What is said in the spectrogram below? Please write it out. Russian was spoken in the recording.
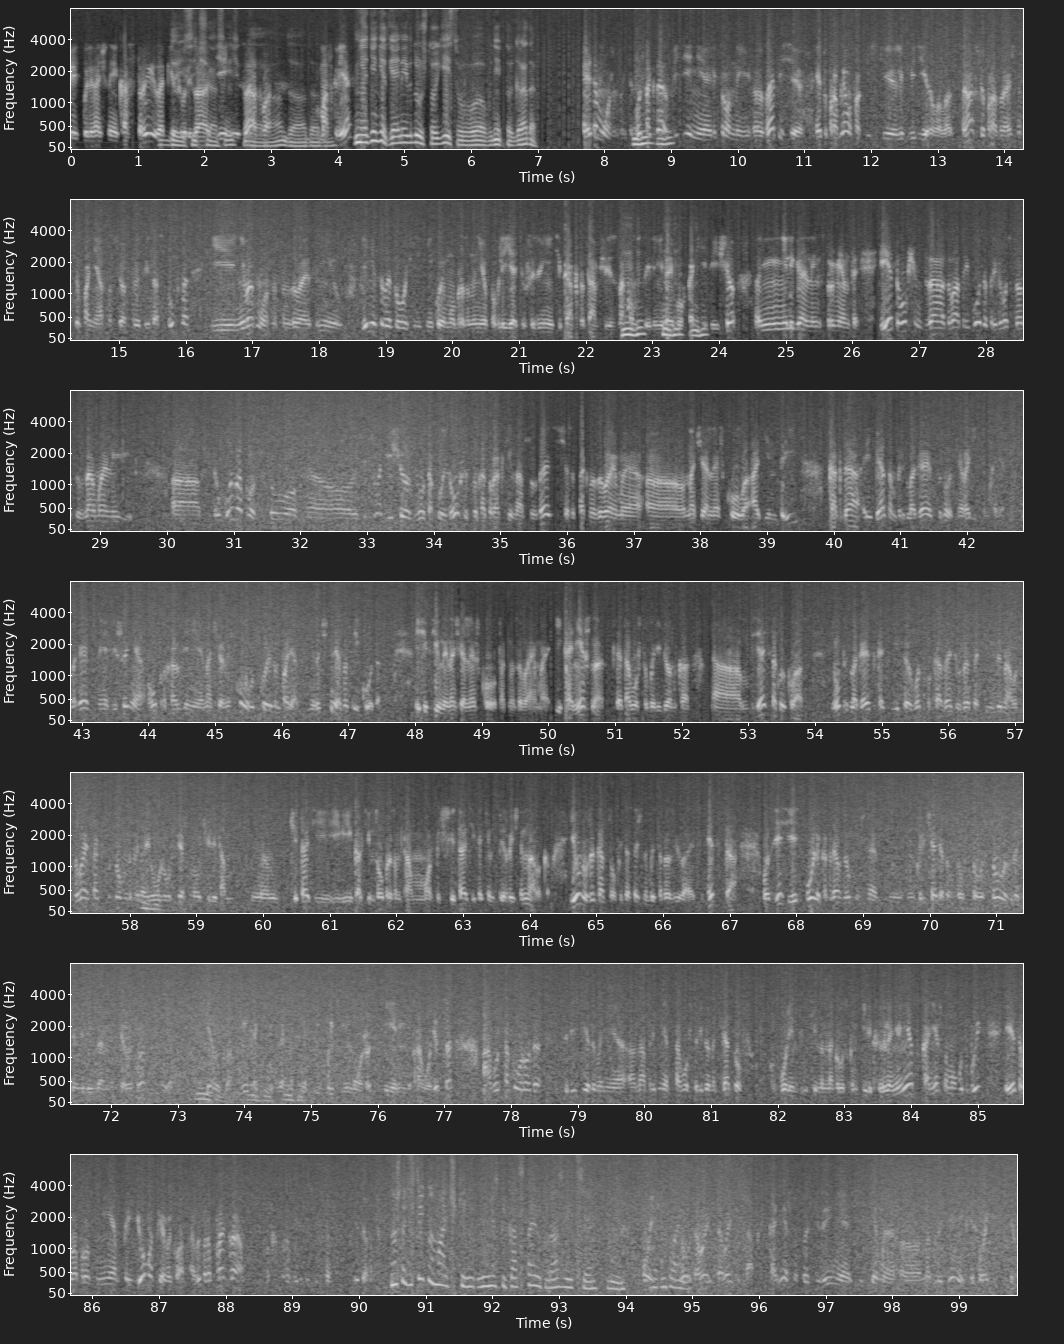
очередь были ночные костры, записывали да за день есть, и за два. Да, да, да. В Москве? Нет, нет, нет, я имею в виду, что есть в, в некоторых городах. Это может быть. Вот тогда введение электронной э, записи эту проблему фактически ликвидировало. Да, все прозрачно, все понятно, все открыто и доступно. И невозможно, что называется, не вклиниться в эту очередь, никоим образом на нее повлиять, уж извините, как-то там через знакомство или, не дай бог, какие-то еще э, нелегальные инструменты. И это, в общем, за 2-3 года привело ситуацию в нормальный вид. А, другой вопрос, что э, существует еще ну, такое новшество, которое активно обсуждается сейчас, это так называемая э, начальная школа 1.3, когда ребятам предлагается, ну, родителям, конечно, предлагается принять решение о прохождении начальной школы в ускоренном порядке. Не за 4, а за 3 года. Эффективная начальная школа, так называемая. И, конечно, для того, чтобы ребенка э, взять в такой класс, ему предлагается какие-то, вот, показать уже такие навыки. Бывает так, что дома, например, его уже читать и, и, и каким-то образом там, может быть, считать и каким-то первичным навыкам. И он уже готов и достаточно быстро развивается. Это да. Вот здесь есть поле, когда вдруг начинают ну, кричать о том, что что вы, что вы, зачем вели экзамены в первый класс. Нет. Первый класс никаких экзаменов нет и быть не может, и они не проводятся. А вот такого рода собеседование на предмет того, что ребенок готов к более интенсивным нагрузкам или, к сожалению, нет, конечно, могут быть. И это вопрос не приема в первый класс, а выбора программ, Ну что, действительно, мальчики несколько отстают в развитии ну, Ой, в этом плане? Ну, давай, давайте так. Конечно, с точки зрения системы э, наблюдений психологических,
